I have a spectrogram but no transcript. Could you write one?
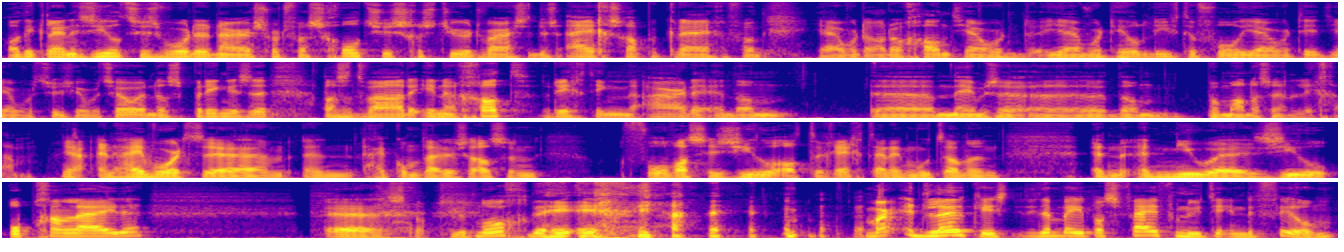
al die kleine zieltjes worden naar een soort van schooltjes gestuurd waar ze dus eigenschappen krijgen van jij wordt arrogant, jij wordt, jij wordt heel liefdevol, jij wordt dit, jij wordt zus, jij wordt zo. En dan springen ze als het ware in een gat richting de aarde en dan uh, nemen ze, uh, dan bemannen ze een lichaam. Ja, en hij wordt, uh, een, hij komt daar dus als een volwassen ziel al terecht en hij moet dan een, een, een nieuwe ziel op gaan leiden. Uh, snapt u het nog? Nee, ja, nee. Maar het leuke is, dan ben je pas vijf minuten in de film.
